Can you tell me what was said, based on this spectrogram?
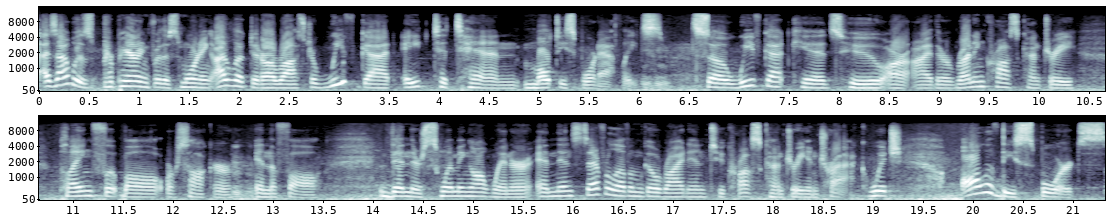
as I was preparing for this morning, I looked at our roster. We've got eight to 10 multi sport athletes. Mm-hmm. So we've got kids who are either running cross country, playing football, or soccer mm-hmm. in the fall. Then they're swimming all winter, and then several of them go right into cross country and track, which all of these sports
